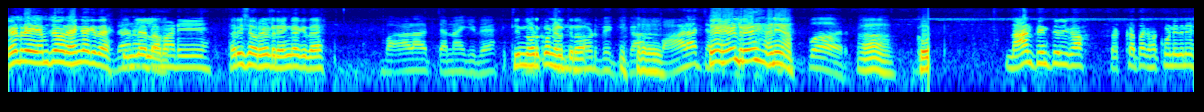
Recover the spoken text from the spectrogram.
ಹೇಳ್ರಿ ಎಂ ಜಿ ಅವ್ರ ಹೆಂಗಾಗಿದೆ? ತಿನ್ಲಿಲ್ಲ. ಮಾಡಿ. ಹರೀಶ್ ಅವ್ರು ಹೇಳ್ರಿ ಹೆಂಗಾಗಿದೆ? ಬಹಳ ಚೆನ್ನಾಗಿದೆ. ತಿಂದು ನೋಡ್ಕೊಂಡು ಹೇಳ್ತೀರಾ? ನೋಡ್ಬೇಕು ಹೇಳ್ರಿ ಅಣಿಯ ನಾನ್ ತಿಂತೀನಿ ಈಗ. ಸಖತ್ತಾಗಿ ಹಾಕೊಂಡಿದೀನಿ.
